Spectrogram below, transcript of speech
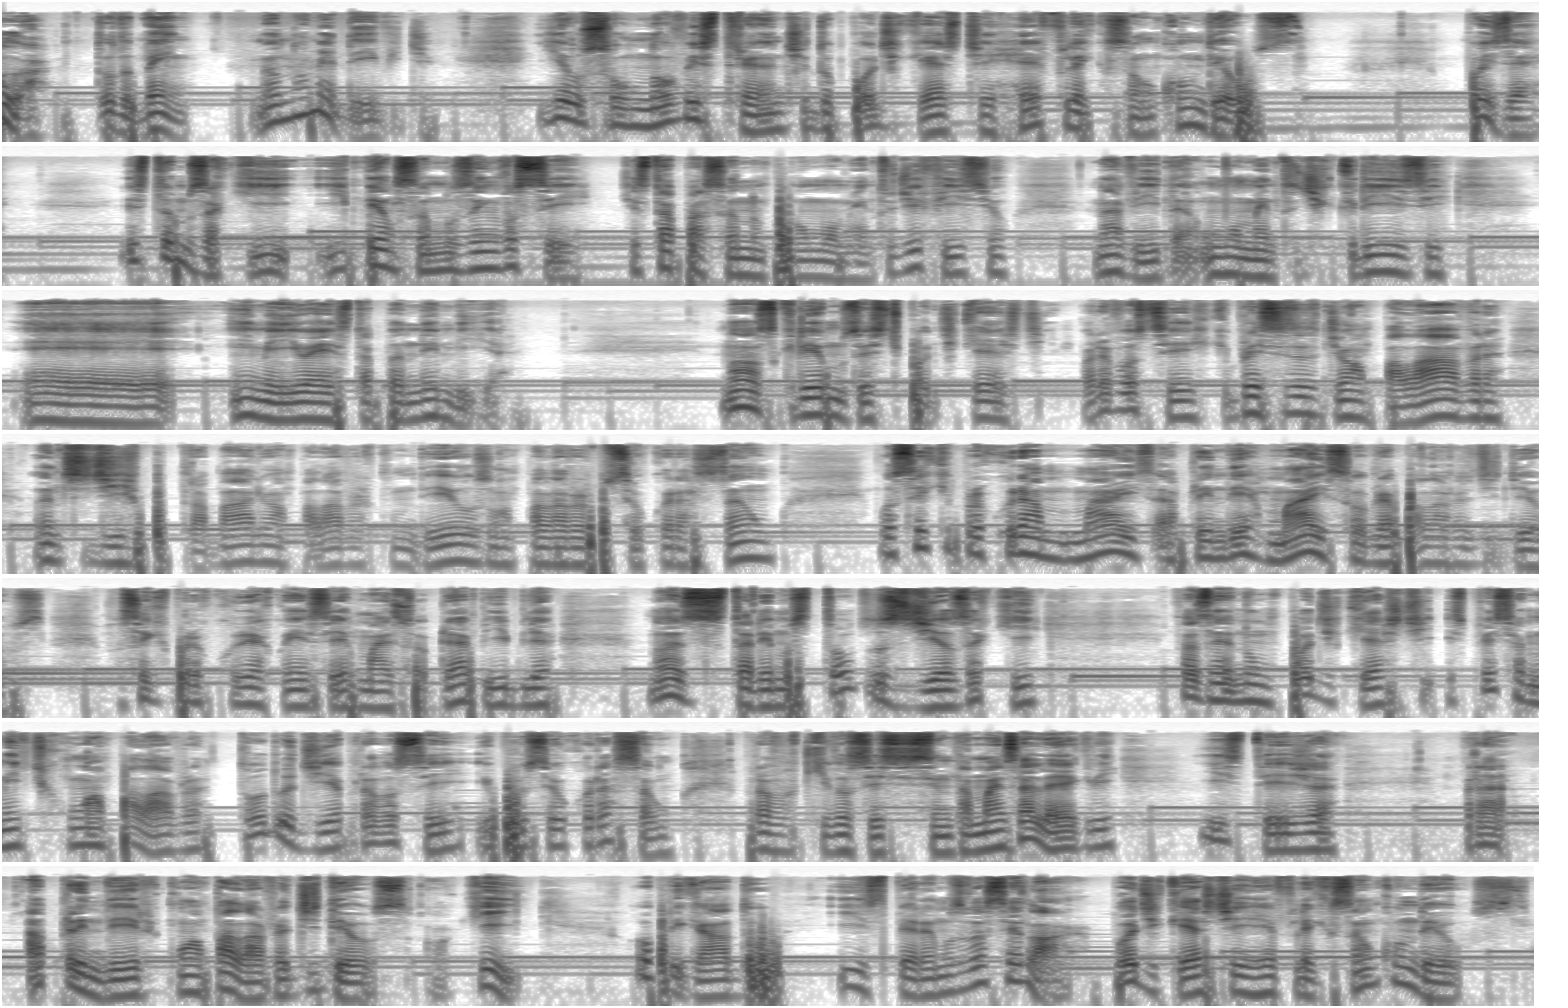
Olá, tudo bem? Meu nome é David e eu sou novo estreante do podcast Reflexão com Deus. Pois é, estamos aqui e pensamos em você que está passando por um momento difícil na vida, um momento de crise é, em meio a esta pandemia. Nós criamos este podcast para você que precisa de uma palavra antes de ir para o trabalho, uma palavra com Deus, uma palavra para o seu coração. Você que procura mais, aprender mais sobre a palavra de Deus. Você que procura conhecer mais sobre a Bíblia. Nós estaremos todos os dias aqui fazendo um podcast especialmente com a palavra todo dia para você e para o seu coração, para que você se sinta mais alegre e esteja aprender com a palavra de Deus, ok? Obrigado e esperamos você lá. Podcast Reflexão com Deus.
